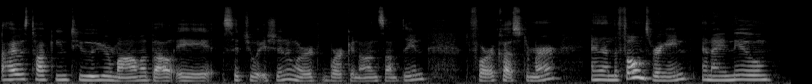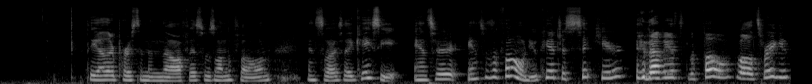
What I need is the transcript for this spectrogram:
I was talking to your mom about a situation we're working on something for a customer, and then the phone's ringing, and I knew the other person in the office was on the phone, and so I said, "Casey, answer answer the phone. You can't just sit here and not answer the phone while it's ringing."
